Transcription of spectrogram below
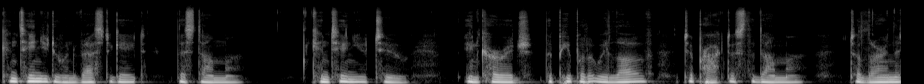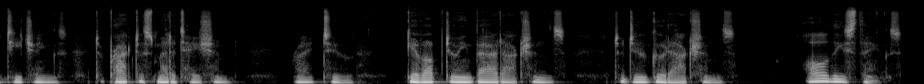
continue to investigate this Dhamma, continue to encourage the people that we love to practice the Dhamma, to learn the teachings, to practice meditation, right? To give up doing bad actions, to do good actions. All these things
